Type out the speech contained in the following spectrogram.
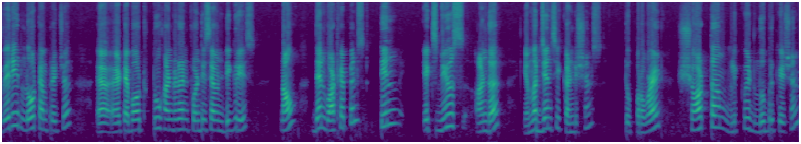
very low temperature uh, at about 227 degrees. Now, then what happens tin exudes under emergency conditions to provide short term liquid lubrication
